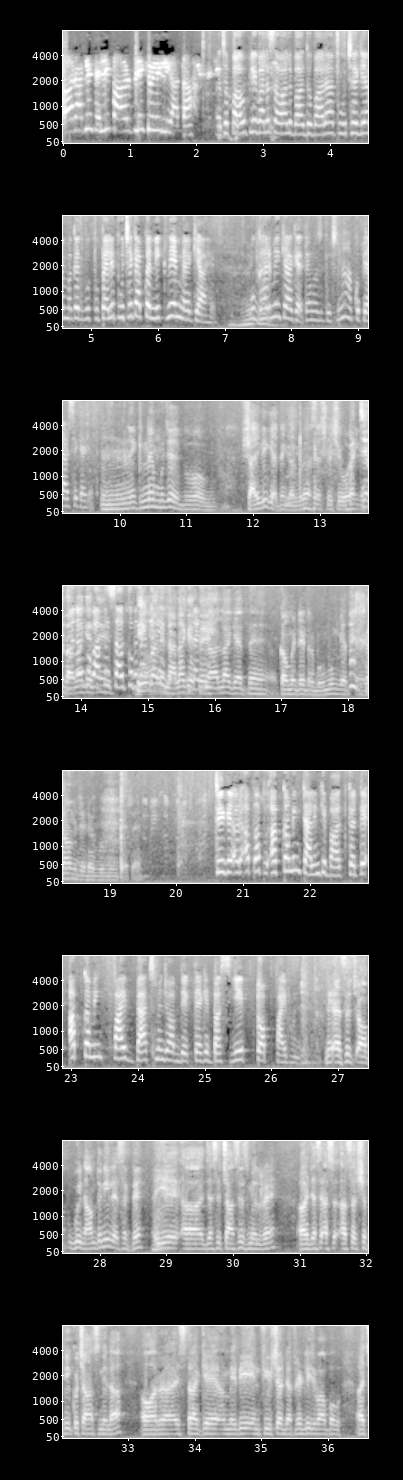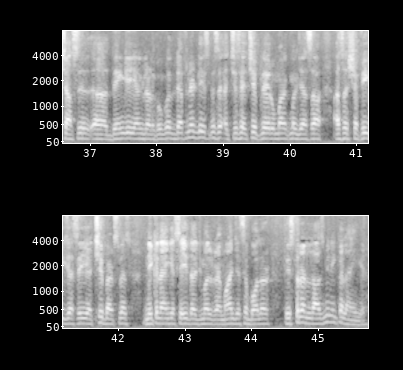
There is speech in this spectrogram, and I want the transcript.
और आपने जल्दी पावर प्ले क्यों नहीं लिया था? अच्छा पावर प्ले वाला सवाल बाद दोबारा पूछा गया मगर वो पहले पूछा कि आपका निक निकनेम क्या है? वो घर में क्या कहते हैं? मुझे पूछना आपको प्यार से क्या कहते हैं? निकनेम मुझे वो शायद ही कहते हैं घर में ऐसा कुछ वो बच्चे। बाबा कहते वापस हैं। साउथ को बता। लाला कहते हैं। लाला कहते हैं कमेंटेटर बूम बूम कहते हैं। कमेंटेटर बूम कहते हैं। ठीक है और अब अब अपकमिंग टैलेंट की बात करते हैं अपकमिंग फाइव बैट्समैन जो आप देखते हैं कि बस ये टॉप फाइव होने नहीं ऐसे आप कोई नाम तो नहीं ले सकते। ये अ, जैसे चांसेस मिल रहे हैं जैसे अस, असद शफीक को चांस मिला और इस तरह के may be in future definitely जब आप चांसेस देंगे यंग लड़कों को डेफिनेटली इसमें से अच्छे से अच्छे प्लेयर उमर अकमल जैसा असद शफीक जैसे ये अच्छे बैट्समैन निकल आएँगे सईद अजमल रहमान जैसे बॉलर तो इस तरह लाजमी निकल आएँगे।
